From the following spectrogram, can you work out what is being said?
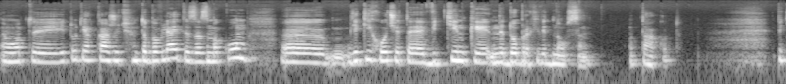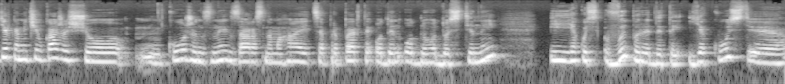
От, і тут, як кажуть, додавайте за змаком, які хочете відтінки недобрих відносин. Отак от. П'ятірка мічів каже, що кожен з них зараз намагається приперти один одного до стіни і якось випередити якусь, е,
